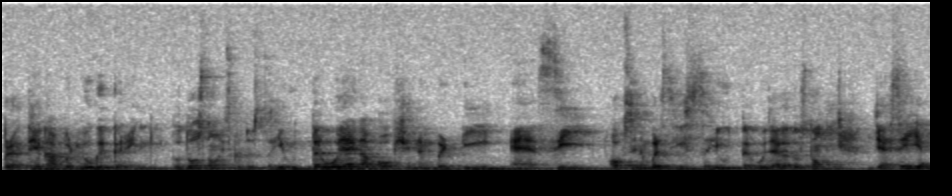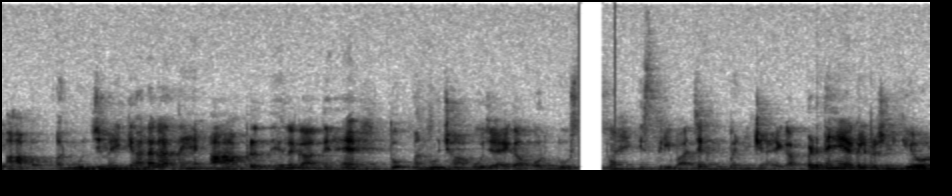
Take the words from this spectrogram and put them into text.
प्रत्यय का प्रयोग करेंगे? तो दोस्तों, इसका जो सही उत्तर हो जाएगा option number D C option number C सही उत्तर हो जाएगा दोस्तों। जैसे ही आप अनुज में क्या लगाते हैं? आप प्रत्यय लगाते हैं तो अनुजा हो जाएगा और दोस्तों, स्त्रीवाचक बन जाएगा। बढ़ते हैं अगले प्रश्न की ओर।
